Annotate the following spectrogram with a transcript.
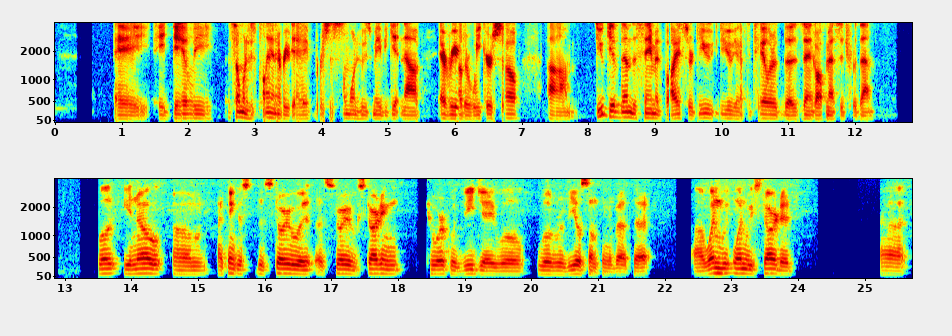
a a daily someone who's playing every day versus someone who's maybe getting out every other week or so? Um, do you give them the same advice, or do you do you have to tailor the Zen golf message for them? Well, you know, um, I think this, the story with a story of starting to work with Vijay will will reveal something about that. Uh, when we when we started, uh,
